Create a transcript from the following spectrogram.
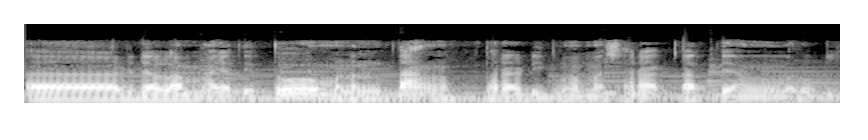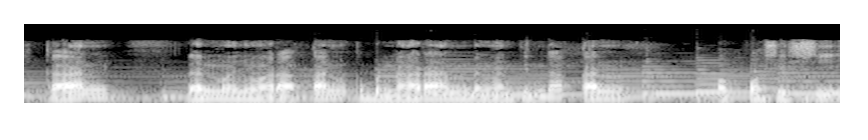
eh, di dalam ayat itu menentang paradigma masyarakat yang merugikan dan menyuarakan kebenaran dengan tindakan oposisi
